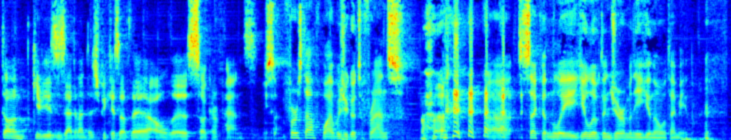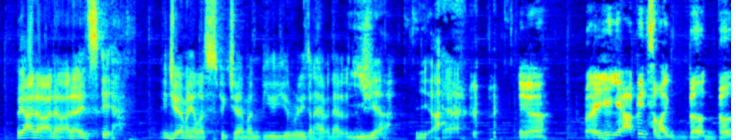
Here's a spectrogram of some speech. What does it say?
don't give you this advantage because of the all the soccer fans. you know. First off, why would you go to France? uh, secondly, you lived in Germany, you know what I mean. Yeah, I know, I know. And it's it, in Germany, unless you speak German, you, you really don't have an advantage. yeah, yeah. Yeah. Yeah. But yeah, I've been to like, but, but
